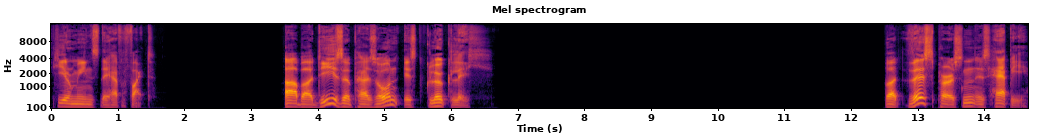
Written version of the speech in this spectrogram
here means they have a fight. Aber diese Person ist glücklich. But this person is happy.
